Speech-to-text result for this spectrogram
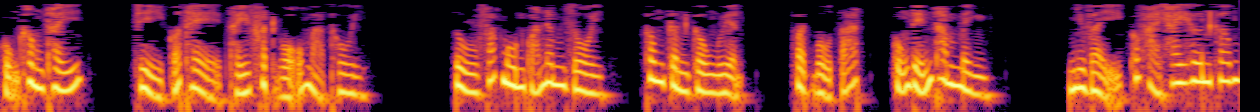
cũng không thấy, chỉ có thể thấy Phật gỗ mà thôi. Tu pháp môn quán âm rồi, không cần cầu nguyện, Phật Bồ Tát cũng đến thăm mình. Như vậy có phải hay hơn không?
